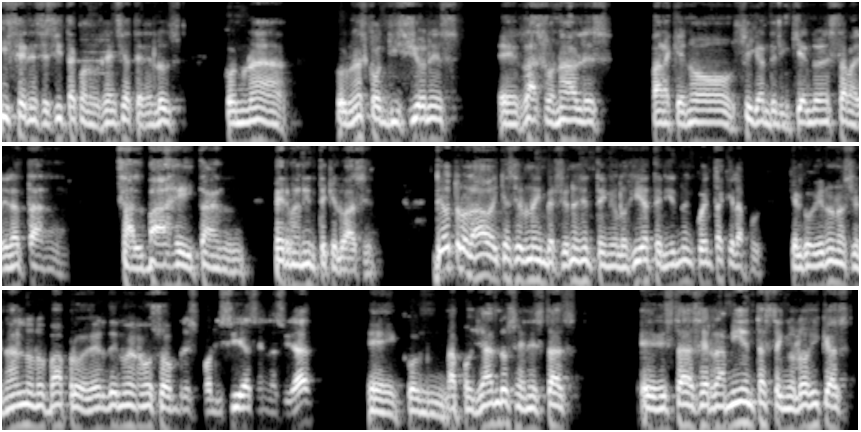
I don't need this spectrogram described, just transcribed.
y se necesita con urgencia tenerlos con, una, con unas condiciones eh, razonables para que no sigan delinquiendo de esta manera tan salvaje y tan permanente que lo hacen. De otro lado, hay que hacer unas inversiones en tecnología teniendo en cuenta que, la, que el gobierno nacional no nos va a proveer de nuevos hombres policías en la ciudad, eh, apoyándose en estas, en estas herramientas tecnológicas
